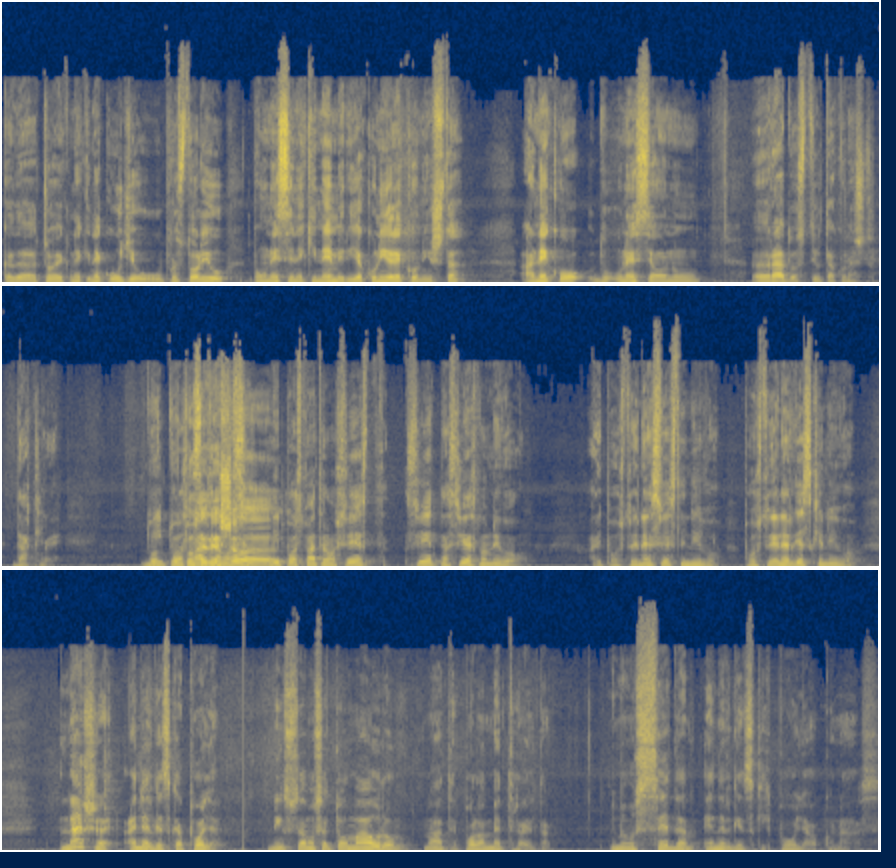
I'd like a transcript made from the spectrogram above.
kada čovjek, neki, neko uđe u, prostoriju pa unese neki nemir, iako nije rekao ništa, a neko unese onu e, radost ili tako nešto? Dakle, To- mi, to- to se posmatramo, dešava- mi posmatramo svijest, svijet na svjesnom nivou. Ali postoji nesvjesni nivo, postoji energetski nivo. Naša energetska polja nisu samo sa tom aurom, znate, pola metra ili tako. Mi imamo sedam energetskih polja oko nas.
